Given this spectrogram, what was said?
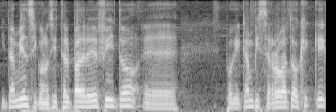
Y también si conociste al padre de Fito, eh, porque Campi se roba todo. ¿Qué, qué,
